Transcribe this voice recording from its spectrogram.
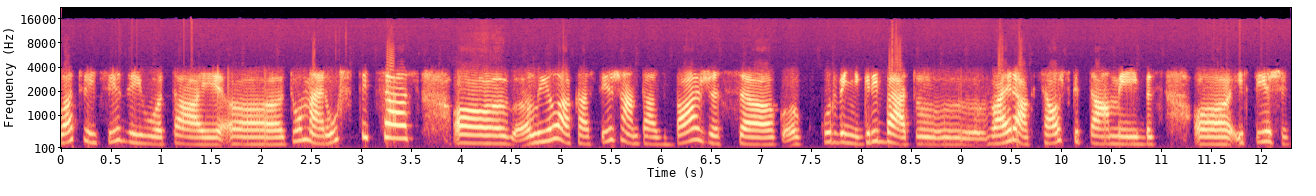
Latvijas iedzīvotāji uh, tomēr uzticās. Uh, lielākās tiešām tās bažas, uh, kur viņi gribētu uh, vairāk caurskatāmības, uh, ir tieši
